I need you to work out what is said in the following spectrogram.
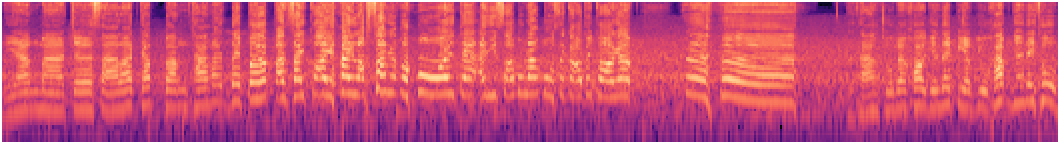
เลี้ยงมาเจอสารัตครับบางทางได้เปิดปันไซก้อยให้รับสั้นครับโอ้โหแต่อดีศรบุญรักบุกสกัดเอาไปก่อนครับแต่ทางทูแบงคอกยังได้เปรียบอยู่ครับยังได้ทุ่ม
